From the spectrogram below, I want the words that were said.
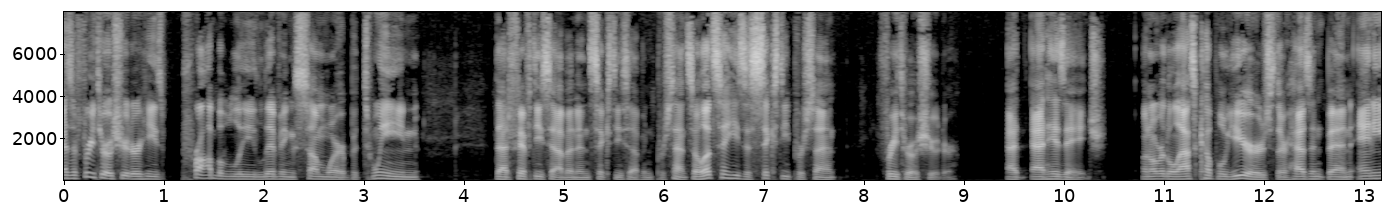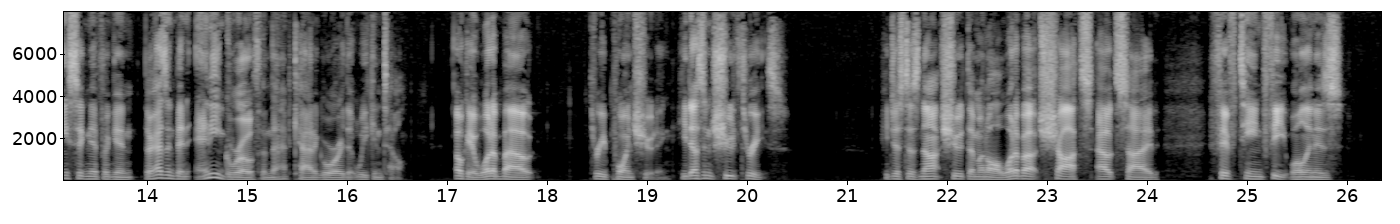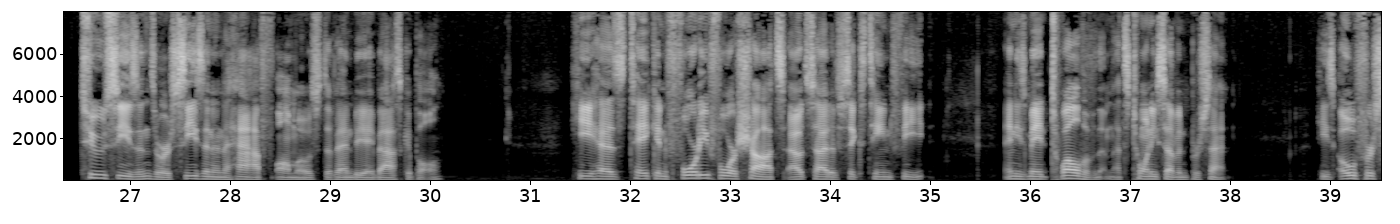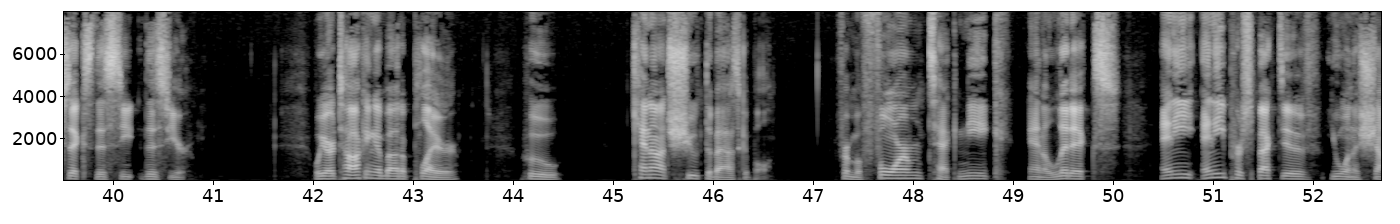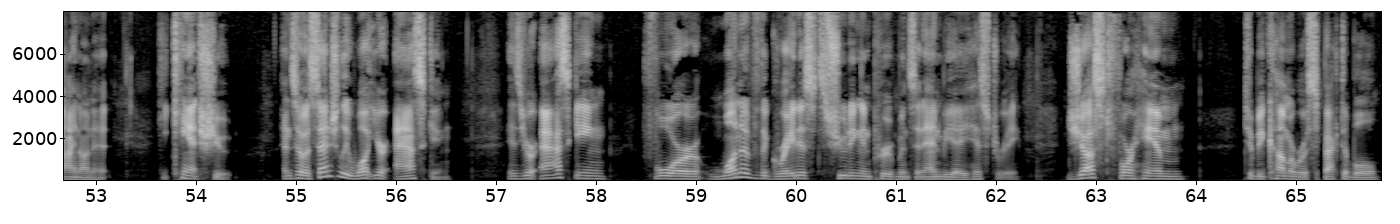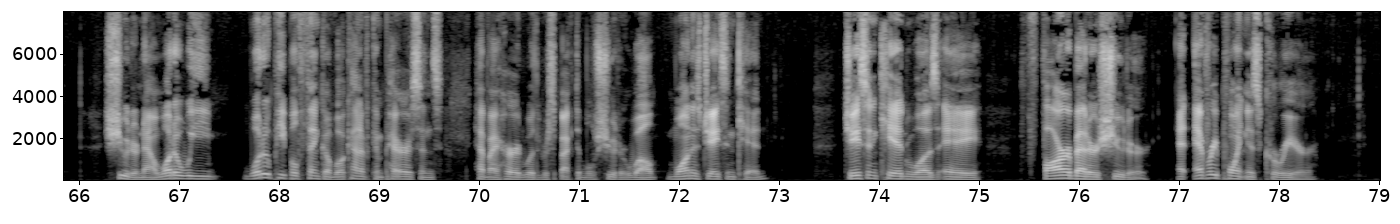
as a free throw shooter, he's probably living somewhere between that 57 and 67%. So let's say he's a 60% free throw shooter. at, at his age. And over the last couple years, there hasn't been any significant, there hasn't been any growth in that category that we can tell. Okay, what about three point shooting? He doesn't shoot threes. He just does not shoot them at all. What about shots outside 15 feet? Well, in his two seasons or season and a half almost of NBA basketball, he has taken 44 shots outside of 16 feet and he's made 12 of them. That's 27%. He's 0 for 6 this this year. We are talking about a player who cannot shoot the basketball from a form, technique, analytics, any any perspective you want to shine on it. He can't shoot. And so essentially what you're asking is you're asking for one of the greatest shooting improvements in NBA history just for him to become a respectable shooter. Now, what do we what do people think of? What kind of comparisons have I heard with respectable shooter? Well, one is Jason Kidd. Jason Kidd was a far better shooter at every point in his career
